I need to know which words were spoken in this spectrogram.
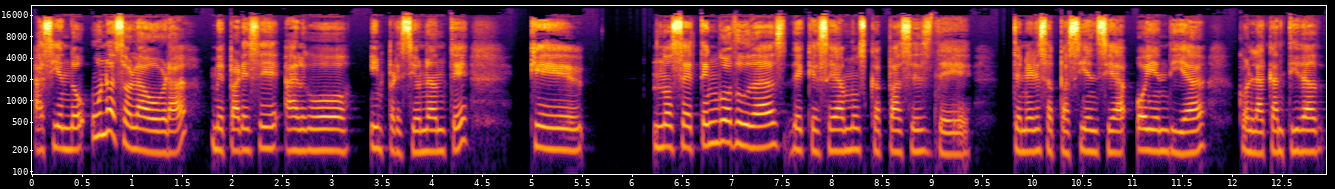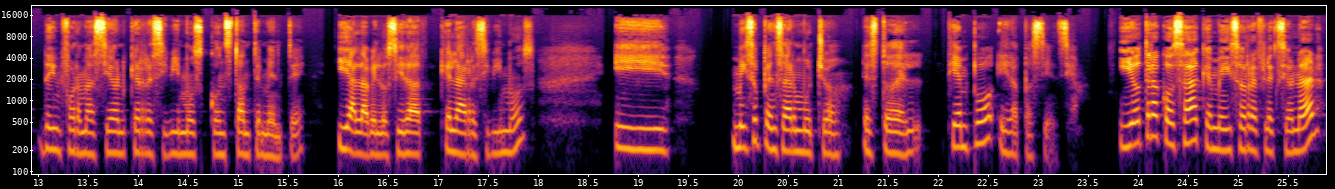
haciendo una sola obra me parece algo impresionante que no sé, tengo dudas de que seamos capaces de tener esa paciencia hoy en día con la cantidad de información que recibimos constantemente y a la velocidad que la recibimos. Y me hizo pensar mucho esto del tiempo y la paciencia. Y otra cosa que me hizo reflexionar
